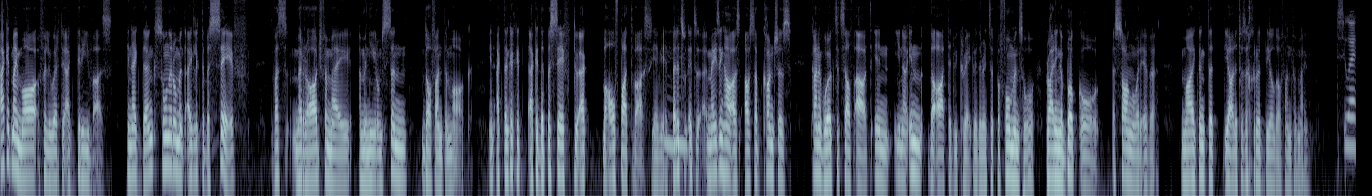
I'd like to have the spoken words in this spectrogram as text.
ek het my ma verloor toe ek 3 was en ek dink sonder om dit eintlik te besef was Mirage vir my 'n manier om sin daarvan te maak. En ek dink ek het ek het dit besef toe ek halfpad was, jy weet. Mm. But it's mm. it's amazing how our, our subconscious kind of works itself out in you know in the art that we create whether it's a performance or writing a book or a song or whatever. Maar ek dink dat ja, dit was 'n groot deel daarvan vir my. So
